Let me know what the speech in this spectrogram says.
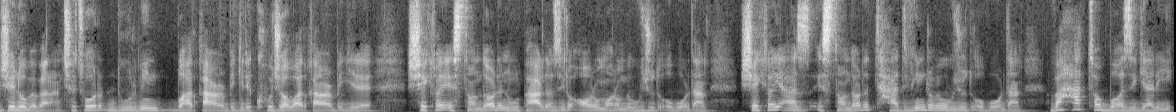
جلو ببرن. چطور دوربین باید قرار بگیره؟ کجا باید قرار بگیره؟ شکلهای استاندارد نورپردازی رو آروم آروم به وجود آوردن. شکلهای از استاندارد تدوین رو به وجود آوردن و حتی بازیگری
